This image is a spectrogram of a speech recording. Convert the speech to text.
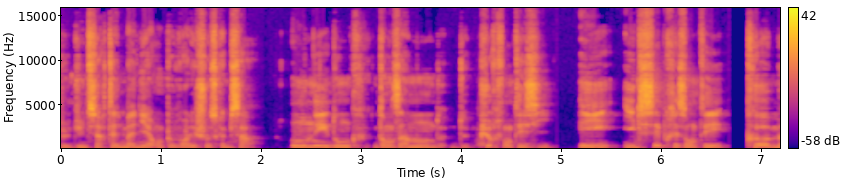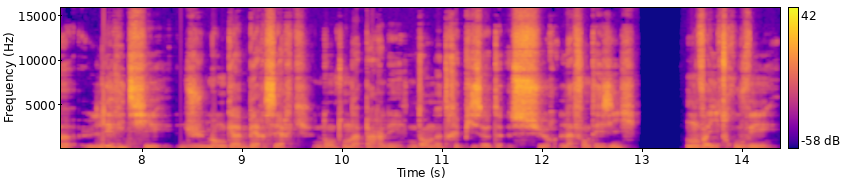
D'une certaine manière, on peut voir les choses comme ça. On est donc dans un monde de pure fantaisie, et il s'est présenté comme l'héritier du manga Berserk dont on a parlé dans notre épisode sur la fantasy. On va y trouver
